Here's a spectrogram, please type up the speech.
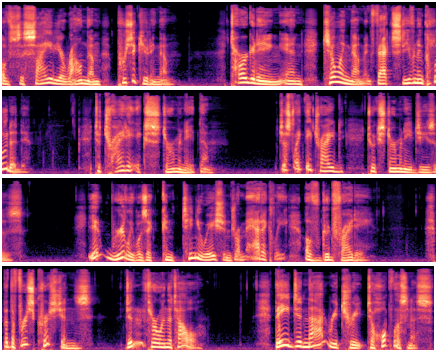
of society around them, persecuting them, targeting and killing them, in fact, Stephen included, to try to exterminate them, just like they tried to exterminate Jesus. It really was a continuation dramatically of Good Friday. But the first Christians didn't throw in the towel. They did not retreat to hopelessness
